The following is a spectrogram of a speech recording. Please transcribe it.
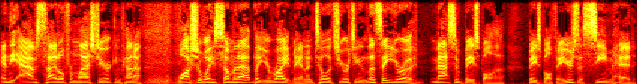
and the Avs title from last year can kind of wash away some of that. But you're right, man. Until it's your team. Let's say you're a massive baseball uh, baseball fan. You're just a seam head,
